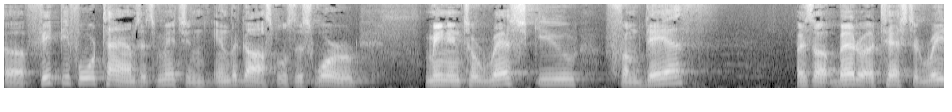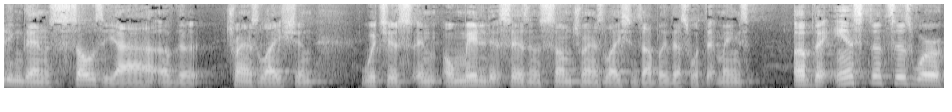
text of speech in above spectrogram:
uh, 54 times it's mentioned in the Gospels, this word, meaning to rescue from death, is a better attested reading than sozia of the translation, which is omitted, it says in some translations. I believe that's what that means. Of the instances where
